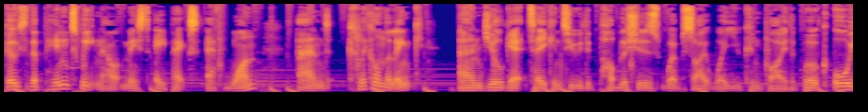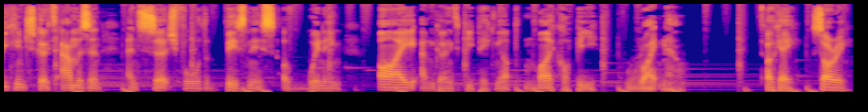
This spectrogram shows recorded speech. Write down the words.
go to the pinned tweet now at Missed Apex F1 and click on the link and you'll get taken to the publisher's website where you can buy the book or you can just go to Amazon and search for the business of winning. I am going to be picking up my copy right now. Okay, sorry.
